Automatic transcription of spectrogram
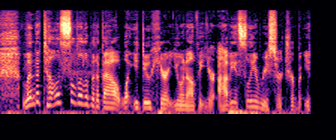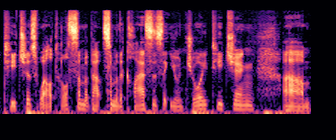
Linda, tell us a little bit about what you do here at UNLV. You're obviously a researcher, but you teach as well. Tell us some about some of the classes that you enjoy teaching. Um,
